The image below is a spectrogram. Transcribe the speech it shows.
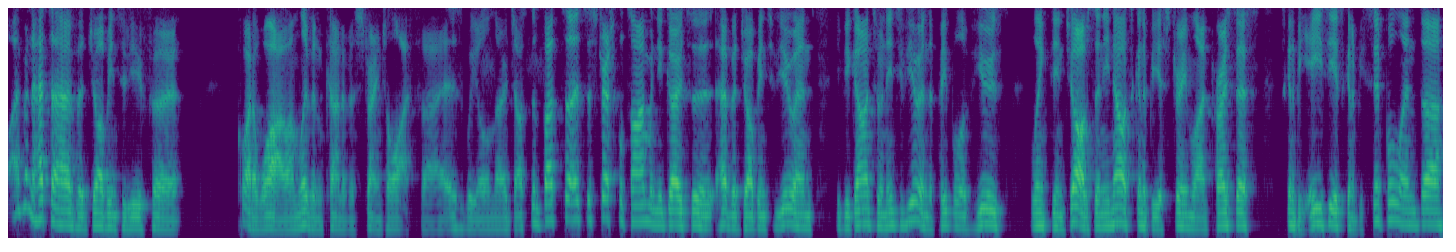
I haven't had to have a job interview for quite a while. I'm living kind of a strange life, uh, as we all know, Justin. But uh, it's a stressful time when you go to have a job interview. And if you go into an interview and the people have used LinkedIn jobs, then you know it's going to be a streamlined process. It's going to be easy. It's going to be simple, and uh,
